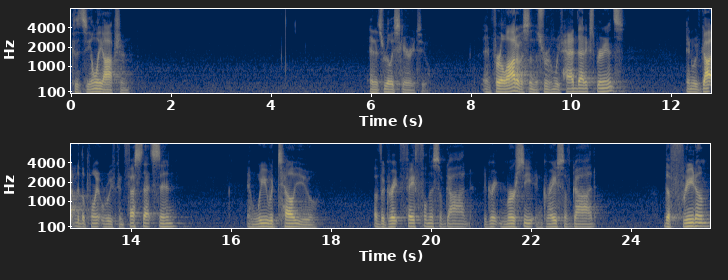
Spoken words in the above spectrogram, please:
because it's the only option. And it's really scary too. And for a lot of us in this room, we've had that experience. And we've gotten to the point where we've confessed that sin, and we would tell you of the great faithfulness of God, the great mercy and grace of God, the freedom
